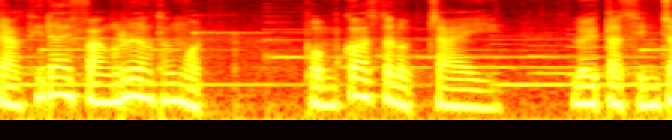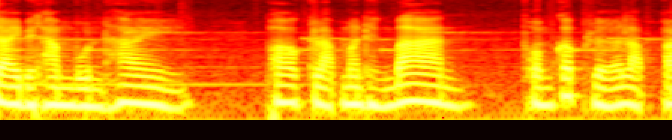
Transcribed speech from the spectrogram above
จากที่ได้ฟังเรื่องทั้งหมด ผมก็สลดใจ เลยตัดสินใจไปทำบุญให้ พอกลับมาถึงบ้าน ผมก็เผลอหลับไป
